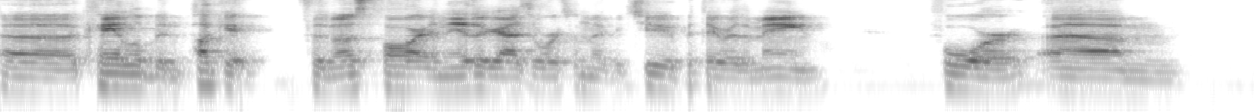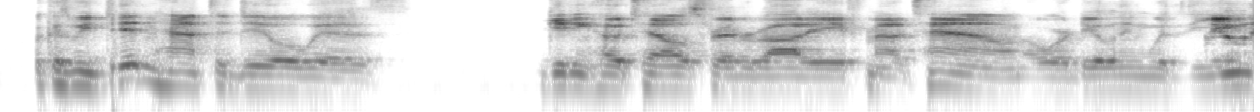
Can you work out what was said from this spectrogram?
uh, Caleb and Puckett for the most part, and the other guys that worked on movie too, but they were the main four. Um, because we didn't have to deal with getting hotels for everybody from out of town or dealing with the youth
